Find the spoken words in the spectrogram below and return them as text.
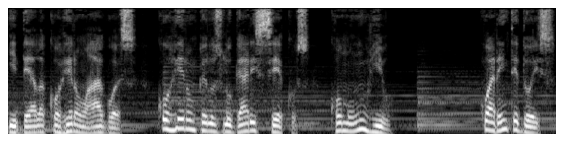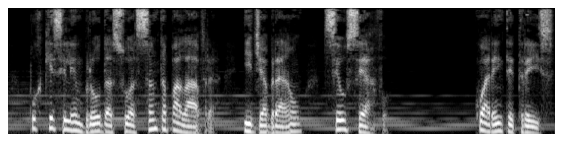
e dela correram águas, correram pelos lugares secos, como um rio. 42. Porque se lembrou da sua santa palavra, e de Abraão, seu servo. 43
